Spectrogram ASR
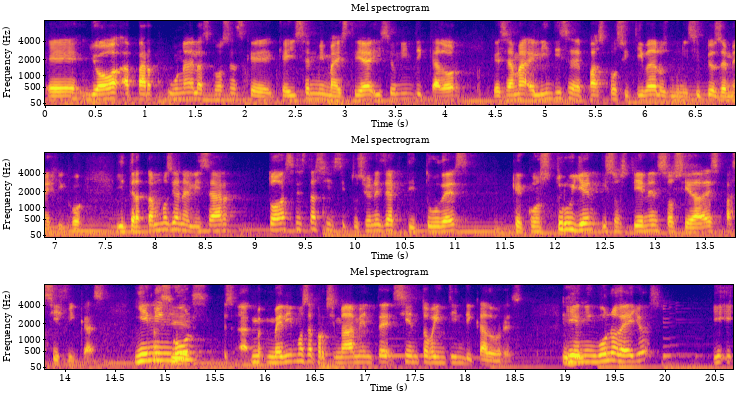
Eh, yo, aparte, una de las cosas que, que hice en mi maestría, hice un indicador que se llama el Índice de Paz Positiva de los Municipios de México y tratamos de analizar todas estas instituciones de actitudes que construyen y sostienen sociedades pacíficas. Y en Así ningún, es. medimos aproximadamente 120 indicadores. Uh -huh. Y en ninguno de ellos, y, y,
